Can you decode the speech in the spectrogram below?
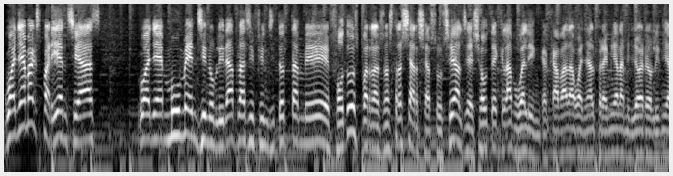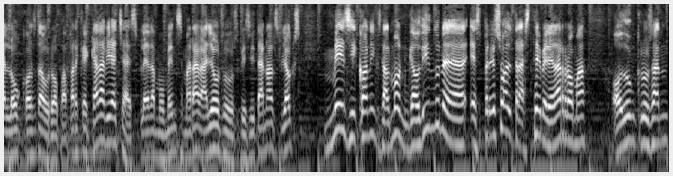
Guanyem experiències, guanyem moments inoblidables i fins i tot també fotos per les nostres xarxes socials. I això ho té clar Vueling, que acaba de guanyar el premi a la millor aerolínia low cost d'Europa, perquè cada viatge és ple de moments meravellosos, visitant els llocs més icònics del món, gaudint d'un espresso al Trastevere de Roma o d'un croissant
